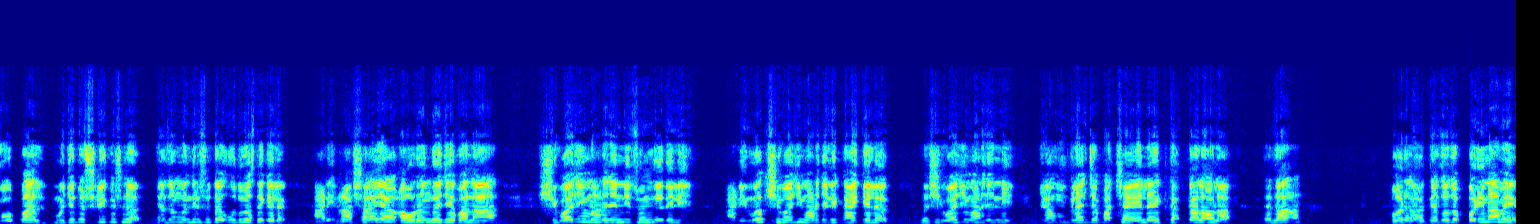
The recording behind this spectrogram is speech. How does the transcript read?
गोपाल म्हणजे तो श्रीकृष्ण त्याचं मंदिर सुद्धा उद्ध्वस्त केलं. आणि अशा या औरंगजेबाला शिवाजी महाराजांनी झुंज दिली. आणि मग शिवाजी महाराजांनी काय केलं? तर शिवाजी महाराजांनी या मुघलांच्या पातशाहीला एक धक्का लावला. त्याचा त्याचा जो परिणाम आहे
